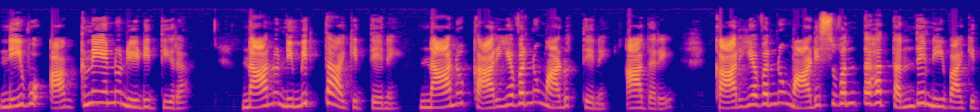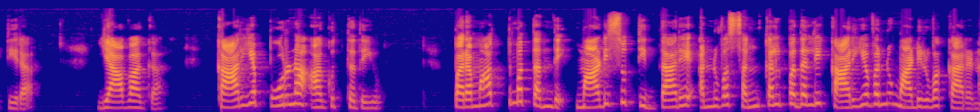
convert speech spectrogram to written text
ನೀವು ಆಜ್ಞೆಯನ್ನು ನೀಡಿದ್ದೀರಾ? ನಾನು ನಿಮಿತ್ತ ಆಗಿದ್ದೇನೆ. ನಾನು ಕಾರ್ಯವನ್ನು ಮಾಡುತ್ತೇನೆ. ಆದರೆ ಕಾರ್ಯವನ್ನು ಮಾಡಿಸುವಂತಹ ತಂದೆ ನೀವಾಗಿದ್ದೀರಾ? ಯಾವಾಗ ಕಾರ್ಯ ಪೂರ್ಣ ಆಗುತ್ತದೆಯೋ ಪರಮಾತ್ಮ ತಂದೆ ಮಾಡಿಸುತ್ತಿದ್ದಾರೆ ಅನ್ನುವ ಸಂಕಲ್ಪದಲ್ಲಿ ಕಾರ್ಯವನ್ನು ಮಾಡಿರುವ ಕಾರಣ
